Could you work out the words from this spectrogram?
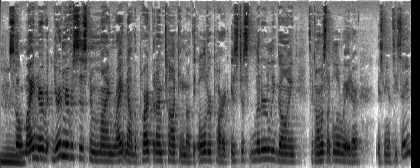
Mm. So my nerve, your nervous system, mine right now, the part that I'm talking about, the older part, is just literally going. It's like almost like a little radar. Is Nancy safe?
